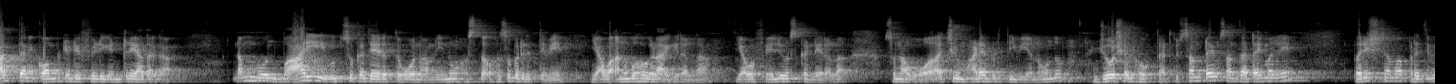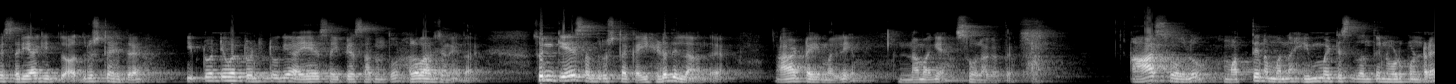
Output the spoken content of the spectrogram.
ಆಗ್ತಾನೆ ಕಾಂಪಿಟೇಟಿವ್ ಫೀಲ್ಡ್ಗೆ ಎಂಟ್ರಿ ಆದಾಗ, ನಮ್ಗೆ ಒಂದು ಭಾರಿ ಉತ್ಸುಕತೆ ಇರುತ್ತೆ. ಓ, ನಾವು ಇನ್ನೂ ಹೊಸ ಹೊಸಬರಿರ್ತೀವಿ. ಯಾವ ಅನುಭವಗಳಾಗಿರಲ್ಲ, ಯಾವ ಫೇಲ್ಯೂರ್ಸ್ ಕಂಡಿರಲ್ಲ. ಸೊ ನಾವು ಅಚೀವ್ ಮಾಡೇ ಬಿಡ್ತೀವಿ ಅನ್ನೋ ಒಂದು ಜೋಶಲ್ಲಿ ಹೋಗ್ತಾ ಇರ್ತೀವಿ. ಸಮ್ಟೈಮ್ಸ್ ಅಂಥ ಟೈಮಲ್ಲಿ ಪರಿಶ್ರಮ, ಪ್ರತಿಭೆ ಸರಿಯಾಗಿದ್ದು ಅದೃಷ್ಟ ಇದ್ದರೆ ಈ ಟ್ವೆಂಟಿ ಒನ್ ಟ್ವೆಂಟಿ ಟೂಗೆ I A S I P S ಆದಂಥವ್ರು ಹಲವಾರು ಜನ ಇದ್ದಾರೆ. ಸೊ ಇನ್ ಕೇಸ್ ಅದೃಷ್ಟ ಕೈ ಹಿಡಿದಿಲ್ಲ ಅಂದರೆ ಆ ಟೈಮಲ್ಲಿ ನಮಗೆ ಸೋಲಾಗುತ್ತೆ. ಆ ಸೋಲು ಮತ್ತೆ ನಮ್ಮನ್ನು ಹಿಮ್ಮೆಟ್ಟಿಸದಂತೆ ನೋಡಿಕೊಂಡ್ರೆ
